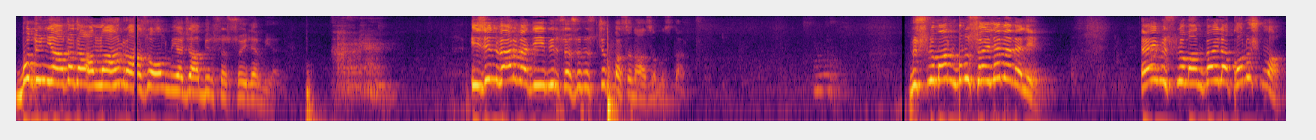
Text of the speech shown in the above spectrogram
Bu dünyada da Allah'ın razı olmayacağı bir söz söylemeyelim. İzin vermediği bir sözümüz çıkmasın ağzımızdan. Müslüman bunu söylememeli. Ey Müslüman böyle konuşma.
